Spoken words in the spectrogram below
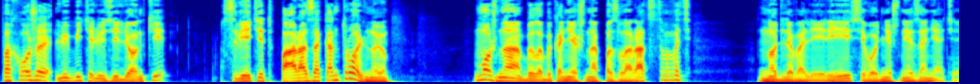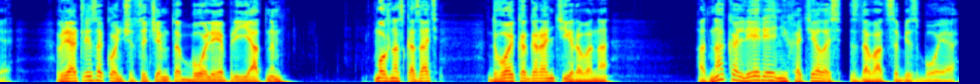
Похоже, любителю зеленки светит пара за контрольную. Можно было бы, конечно, позлорадствовать, но для Валерии сегодняшнее занятие вряд ли закончится чем-то более приятным. Можно сказать, двойка гарантирована. Однако Лерия не хотелось сдаваться без боя.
